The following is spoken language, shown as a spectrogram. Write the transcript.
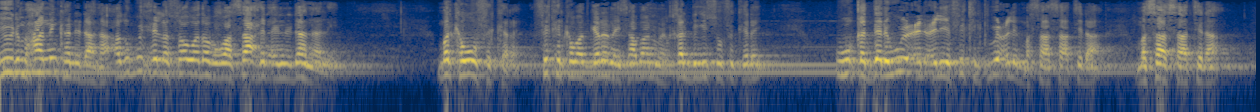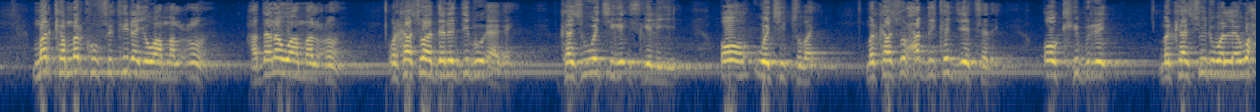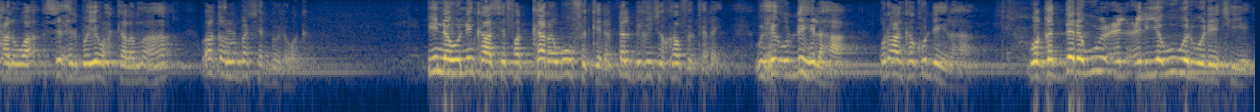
yuu yidhi maxaa ninkan idhahnaa adugu wixii lasoo wadaba waa saaxir aynu idhahnaa le marka wuu fikiray fikirka waad garanaysaa baan qalbigiisuu fikiray wuu qadaray wuu celceliyey fikirkii wuu celi masaasaatidha masaasaatidha marka markuu fikirayo waa malcuun haddana waa malcuun markaasuu haddana dib u eegay markaasuu wejiga isgeliyey oo weji tubay markaasuu xaqii ka jeedsaday oo kibray markaasuu yidhi walle waxaan waa sixir mooye wax kale ma aha waa qalulbashar buu waka inahu ninkaasi fakara wuu fikiray qalbigiisu ka fikiray wixii uu dhihi lahaa qur-aanka ku dhihi lahaa waqadara wuu celceliyey wuu warwareejiyey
